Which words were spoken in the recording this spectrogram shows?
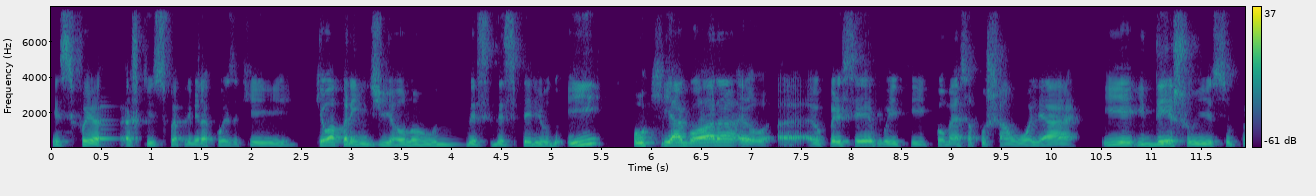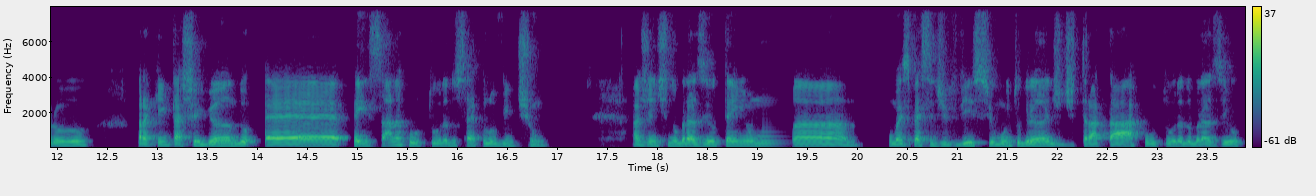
Esse foi, acho que isso foi a primeira coisa que, que eu aprendi ao longo desse, desse período. E o que agora eu, eh, eu percebo e, e começo a puxar um olhar e, e deixo isso para quem está chegando é pensar na cultura do século XXI. A gente no Brasil tem uma, uma espécie de vício muito grande de tratar a cultura do Brasil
